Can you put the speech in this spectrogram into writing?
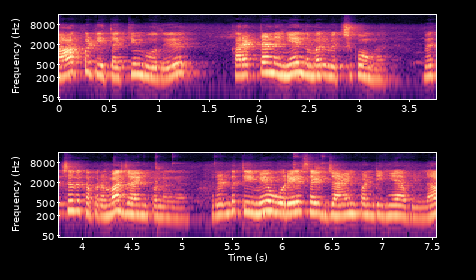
யாக்பட்டியை தைக்கும்போது கரெக்டாக நீங்கள் இந்த மாதிரி வச்சுக்கோங்க. வச்சதுக்கப்புறமா ஜாயின் பண்ணுங்கள் ரெண்டுத்தையுமே ஒரே சைடு ஜாயின் பண்ணிட்டீங்க அப்படின்னா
